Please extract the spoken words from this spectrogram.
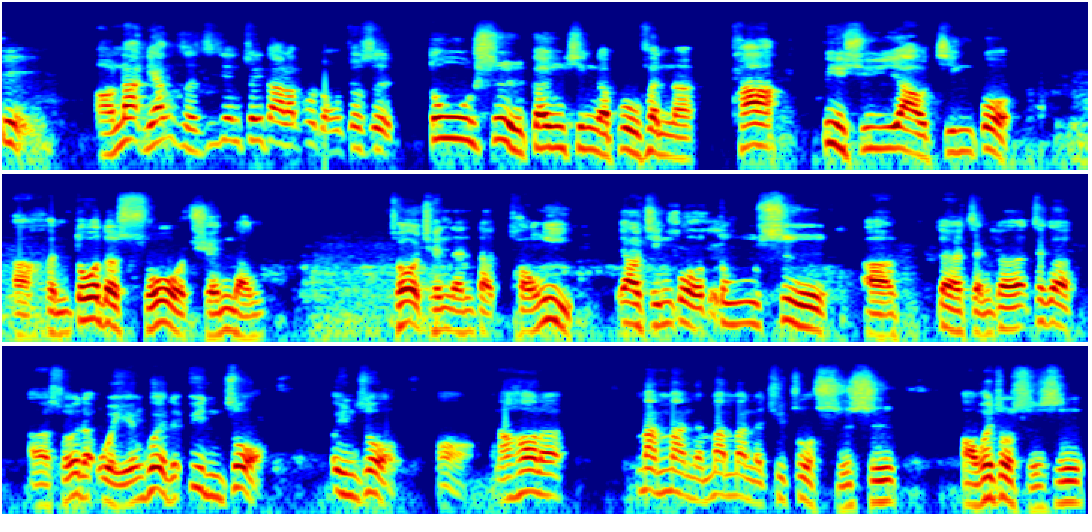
是哦，那两者之间最大的不同就是都市更新的部分呢，它必须要经过。啊，很多的所有权人，所有权人的同意要经过都市呃的整个这个呃所谓的委员会的运作运作哦，然后呢，慢慢的慢慢的去做实施，哦会做实施，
